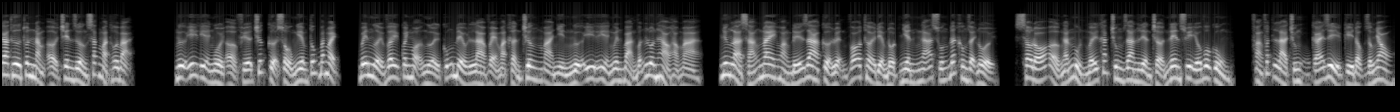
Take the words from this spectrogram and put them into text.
ca thư thuân nằm ở trên giường sắc mặt hôi bại. Ngự y ghi ngồi ở phía trước cửa sổ nghiêm túc bắt mạch, bên người vây quanh mọi người cũng đều là vẻ mặt khẩn trương mà nhìn ngự y ghi nguyên bản vẫn luôn hảo hảo mà, nhưng là sáng nay hoàng đế ra cửa luyện võ thời điểm đột nhiên ngã xuống đất không dậy nổi, sau đó ở ngắn ngủn mấy khắc trung gian liền trở nên suy yếu vô cùng, phảng phất là chung cái gì kỳ độc giống nhau.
